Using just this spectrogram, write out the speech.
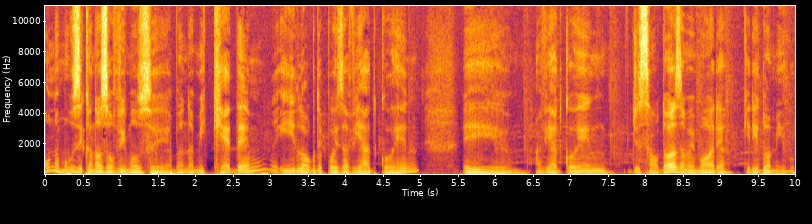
Bom, na música nós ouvimos eh, a banda Mikedem e logo depois Aviado Cohen. Eh, Aviado Cohen de saudosa memória, querido amigo.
